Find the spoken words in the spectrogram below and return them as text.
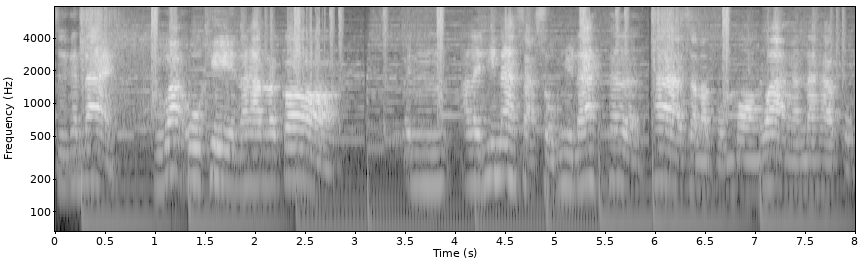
ซื้อกันได้ถือว่าโอเคนะครับแล้วก็เป็นอะไรที่น่าสะสมอยู่นะ ถ้าถ้าสำหรับผมมองว่างั้นนะครับผม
